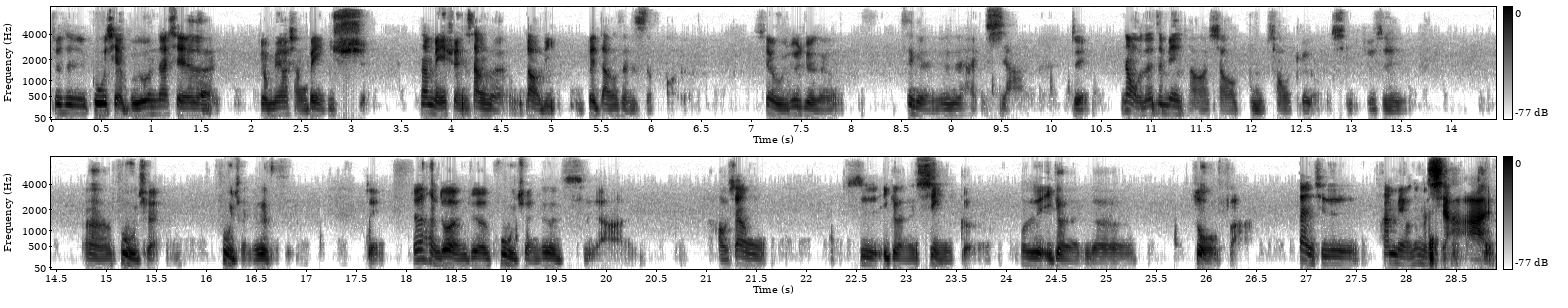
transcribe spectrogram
就是姑且不论那些人。有没有想被你选？那没选上的人到底被当成什么了？所以我就觉得这个人就是很瞎。对，那我在这边想要想要补充一个东西，就是呃父权，父权这个词，对，就是很多人觉得父权这个词啊，好像是一个人的性格或者一个人的做法，但其实他没有那么狭隘。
